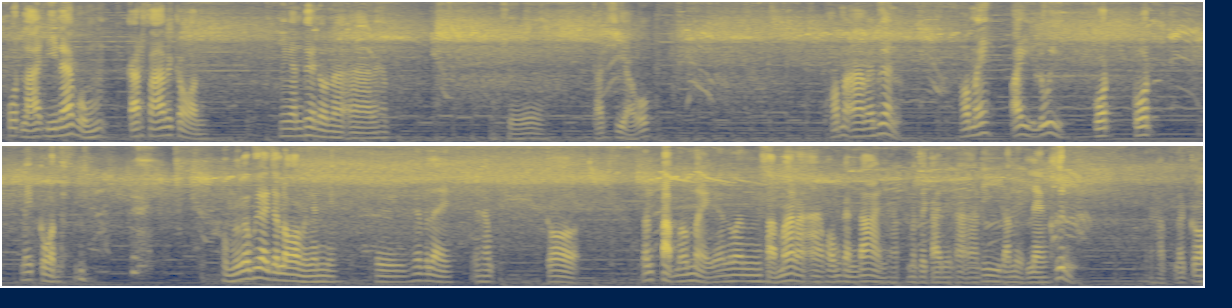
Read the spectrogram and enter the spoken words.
โคตรร้ายดีนะผมการฟ้าไปก่อน ไม่งั้นเพื่อนโดนอาอานะครับโอเคการเขียวพร้อมมาอาไหมเพื่อนพร้อมไหมไปลุยกดกดไม่กด ผมนึกว่าเพื่อนจะรอเหมือนกันไงเออไม่เป็นไรนะครับ ก็มันปรับมาใหม่นะมันสามารถอาร์พร้อมกันได้นะครับ มันจะกลายเป็นอาร์ที่ดาเมจแรงขึ้นนะครับ แล้วก็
